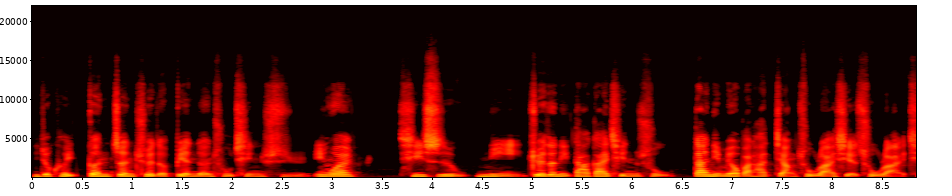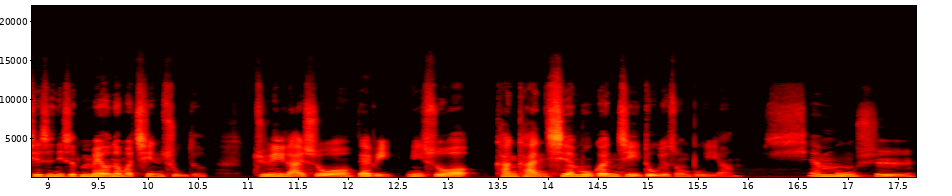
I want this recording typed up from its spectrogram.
你就可以更正确的辨认出情绪。因为其实你觉得你大概清楚，但你没有把它讲出来、写出来，其实你是没有那么清楚的。举例来说，Debbie，你说看看羡慕跟嫉妒有什么不一样？羡慕是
